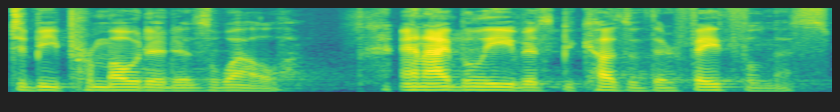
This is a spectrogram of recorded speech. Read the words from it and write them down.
to be promoted as well. And I believe it's because of their faithfulness.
